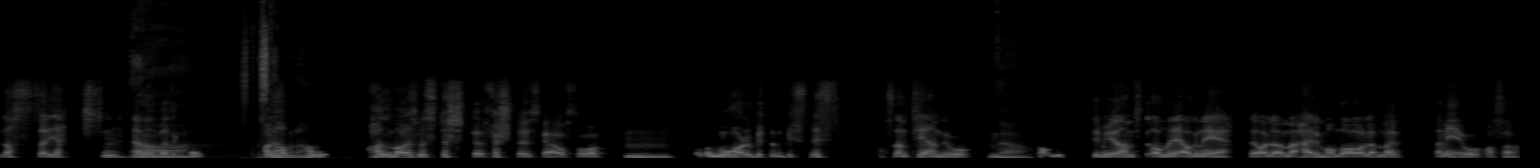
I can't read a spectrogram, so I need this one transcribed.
Lasse Gjertsen? Ja, han, det. han, han var liksom den største, første, husker jeg. Og, så, Mm. og nå har det blitt en business. Altså, De tjener jo Ja. vanvittig mye. De, Agne- Agnete og alle de der, Herman da, alle de der, de er jo altså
